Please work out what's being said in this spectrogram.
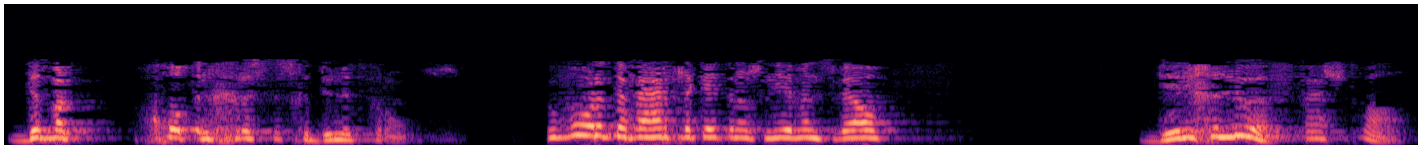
Dit wat God in Christus gedoen het vir ons. Hoe word dit 'n werklikheid in ons lewens wel? Deur die geloof, vers 12.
